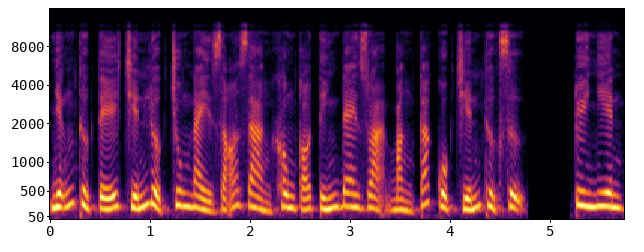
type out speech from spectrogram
Những thực tế chiến lược chung này rõ ràng không có tính đe dọa bằng các cuộc chiến thực sự. Tuy nhiên,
